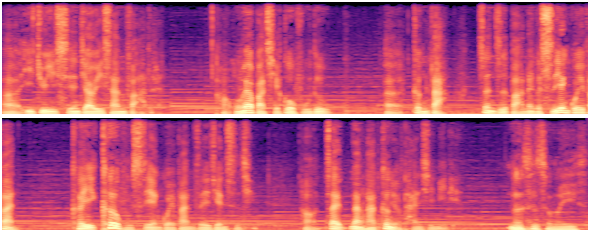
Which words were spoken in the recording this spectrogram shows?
呃依据实验教育三法的，好，我们要把结构幅度呃更大，甚至把那个实验规范可以克服实验规范这一件事情，好，再让它更有弹性一点。那是什么意思？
